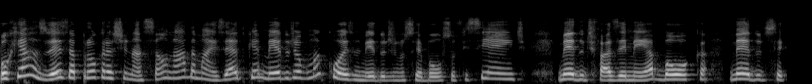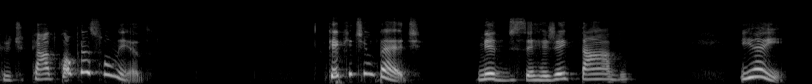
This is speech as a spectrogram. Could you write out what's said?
Porque às vezes a procrastinação nada mais é do que medo de alguma coisa, medo de não ser bom o suficiente, medo de fazer meia boca, medo de ser criticado. Qual que é o seu medo? O que que te impede? Medo de ser rejeitado. E aí?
